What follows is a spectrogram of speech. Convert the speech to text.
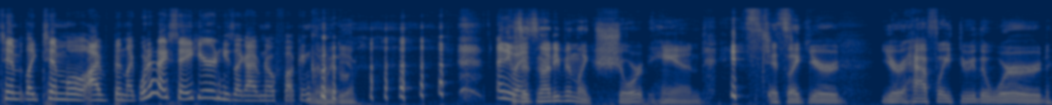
Tim like Tim will I've been like, What did I say here? And he's like, I have no fucking clue. No idea. Anyway, it's not even like shorthand. it's just It's like you're you're halfway through the word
